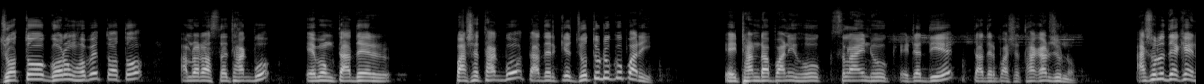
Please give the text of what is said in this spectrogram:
যত গরম হবে তত আমরা রাস্তায় থাকব এবং তাদের পাশে থাকব। তাদেরকে যতটুকু পারি, এই ঠান্ডা পানি হোক, স্লাইন হোক, এটা দিয়ে তাদের পাশে থাকার জন্য। আসলে দেখেন,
